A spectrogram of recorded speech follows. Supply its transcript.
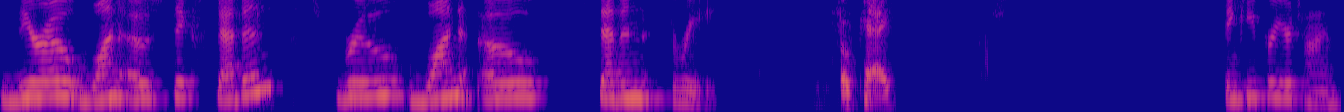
01067 through 1073. Okay, Thank you for your time.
